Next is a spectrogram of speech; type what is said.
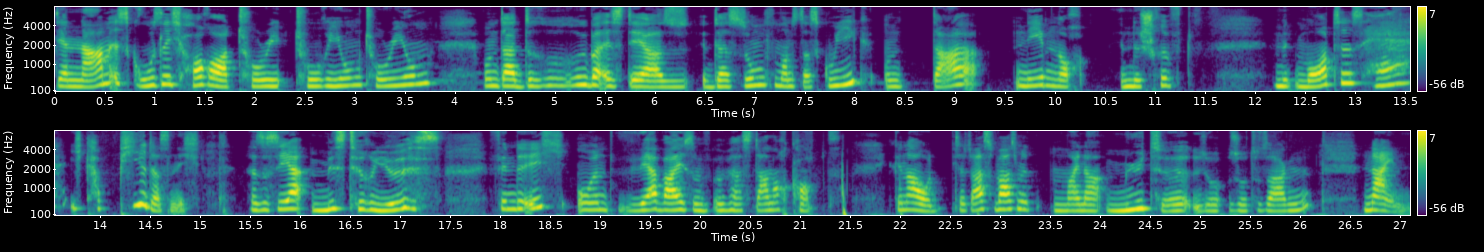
der Name ist gruselig Horror Torium Torium und da drüber ist der das Sumpfmonster Squeak und daneben noch eine Schrift mit Mortis. Hä? Ich kapier das nicht. Das ist sehr mysteriös, finde ich und wer weiß, was da noch kommt. Genau, das war's mit meiner Mythe so, sozusagen. Nein,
